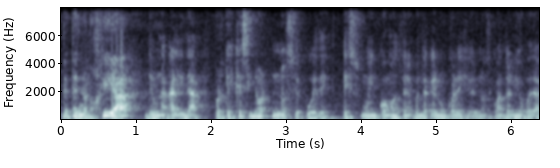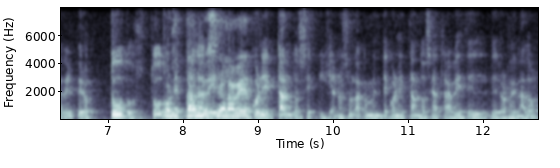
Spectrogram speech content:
De tecnología. De una calidad, porque es que si no, no se puede. Es muy incómodo. Ten en cuenta que en un colegio no sé cuántos niños puede haber, pero todos, todos. Conectándose a la vez. Conectándose. Y ya no solamente conectándose a través del, del ordenador,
